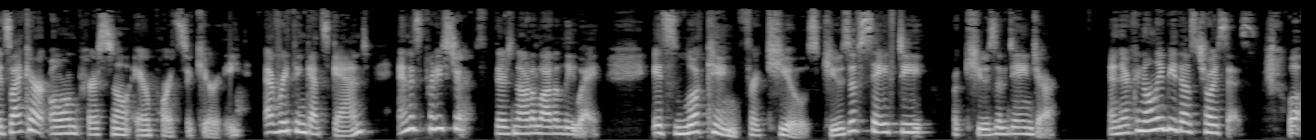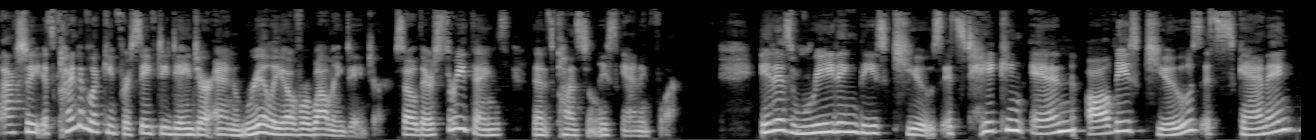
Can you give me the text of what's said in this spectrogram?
It's like our own personal airport security. Everything gets scanned and it's pretty strict. There's not a lot of leeway. It's looking for cues, cues of safety or cues of danger. And there can only be those choices. Well, actually, it's kind of looking for safety, danger, and really overwhelming danger. So there's three things that it's constantly scanning for. It is reading these cues. It's taking in all these cues. It's scanning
